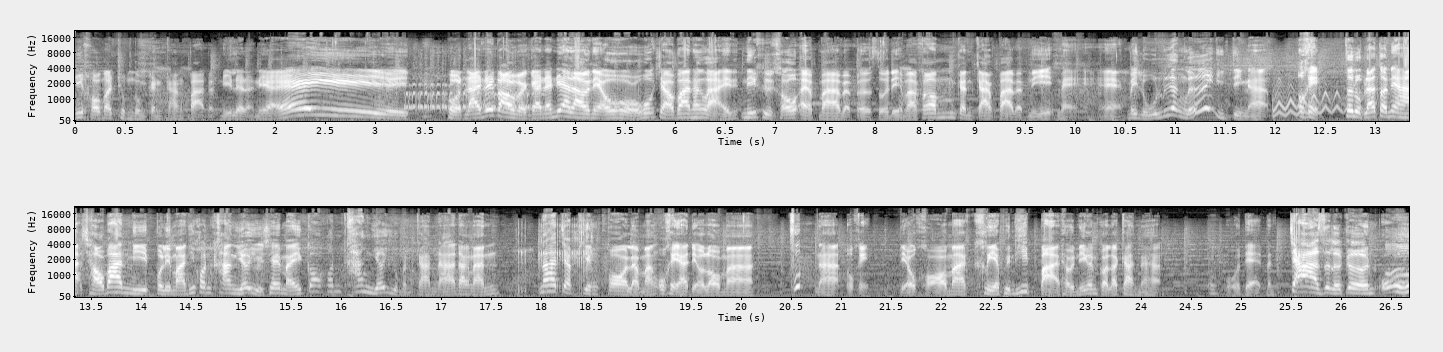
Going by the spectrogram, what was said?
นี่เขามาชุมนุมกันกลางป่าแบบนี้เลยเหรอเนี่ย เอ้ยโหดร้ายไม่เบาเหมือนกันนะเนี่ยเราเนี่ยโอ้โหพวกชาวบ้านทั้งหลายนี่คือเขาแอบมาแบบเออโซเดมาคอมกันกลางป่าแบบนี้แหมไม่รู้เรื่องเลยจริงๆนะฮะโอเค สรุปแล้วตอนเนี้ยฮะชาวบ้านมีปริมาณที่ค่อนข้างเยอะอยู่ใช่ไหมก็ค่อนข้างเยอะอยู่เหมือนกันนะ ดังนั้น น่าจะเพียงพอแหละมั้งโอเคฮะเดี๋ยวเรามาฟุบนะฮะโอเค เดี๋ยวขอมาเคลียร์พื้นที่ป่าแถวนี้กันก่อนละกันนะฮะโอ้โหแดดมันจ้าซะเหลือเกิน โอ้โห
